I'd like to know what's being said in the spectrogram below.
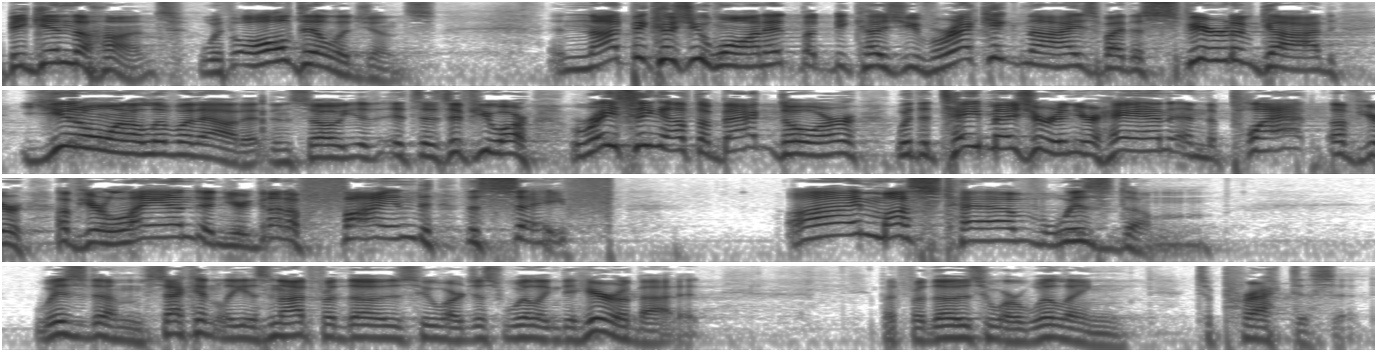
begin the hunt with all diligence. Not because you want it, but because you've recognized by the Spirit of God you don't want to live without it. And so it's as if you are racing out the back door with the tape measure in your hand and the plat of your, of your land, and you're going to find the safe. I must have wisdom. Wisdom, secondly, is not for those who are just willing to hear about it, but for those who are willing to practice it.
